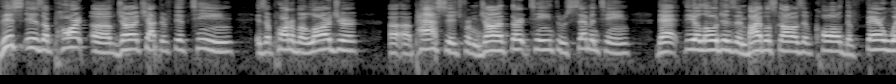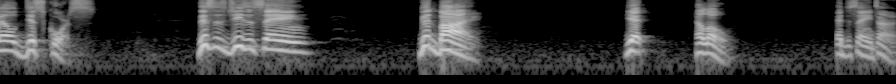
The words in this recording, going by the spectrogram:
This is a part of John chapter 15, is a part of a larger a, passage from John 13 through 17 that theologians and Bible scholars have called the farewell discourse. This is Jesus saying goodbye, yet hello at the same time.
